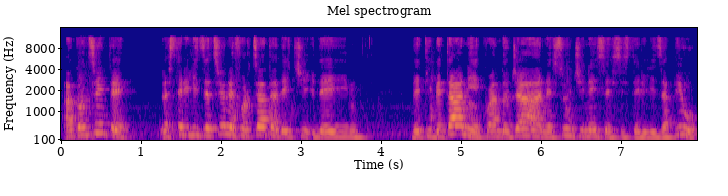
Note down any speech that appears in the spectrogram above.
Acconsente la sterilizzazione forzata dei, dei, dei tibetani quando già nessun cinese si sterilizza più.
